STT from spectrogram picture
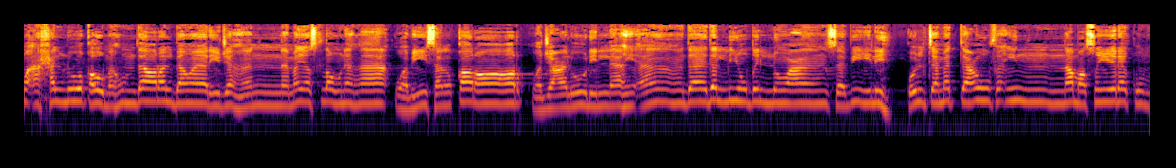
وأحلوا قومهم دار البوار جهنم يصلونها وبيس القرار. وجعلوا لله أندادا ليضلوا عن سبيله. قل تمتعوا فإن مصيركم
